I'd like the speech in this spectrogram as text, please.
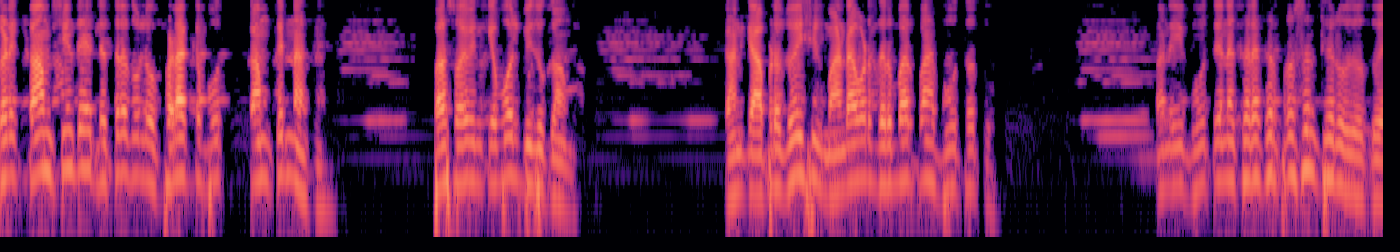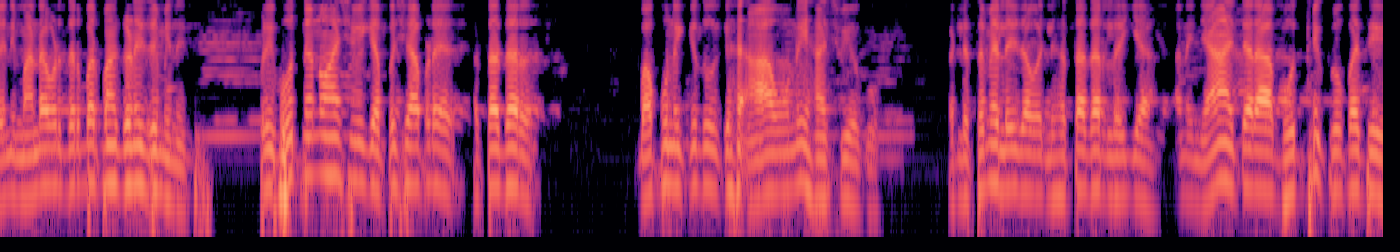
ઘડીક કામ સીંધે એટલે તરત ઓલો ફડાકે ભૂત કામ કરી નાખે. પાછો આવીને કે, બોલ બીજું કામ. કારણ કે આપણે જોઈશું માંડાવડ દરબાર પાસે ભૂત હતું. અને એ ભૂત એને ખરેખર પ્રસન્ન થયેલું હતું. એની માંડાવડ દરબાર પાસે ઘણી જમીન હતી. પણ એ ભૂતને ન હાંસવી ગયા. પછી આપણે સત્તાધાર બાપુને કીધું કે આ હું નહીં હાંસવી શકું. એટલે તમે લઈ જાઓ. એટલે હતાધાર લઈ ગયા. અને ન્યા અત્યારે આ ભૂતની કૃપાથી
